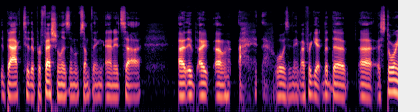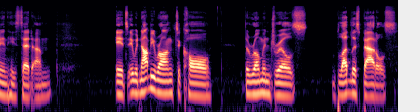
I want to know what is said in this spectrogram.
back to the professionalism of something, and it's uh, uh, it, I um, what was his name? I forget, but the uh, historian he said um, it's it would not be wrong to call the Roman drills bloodless battles,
